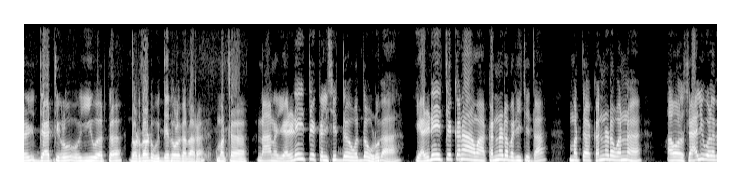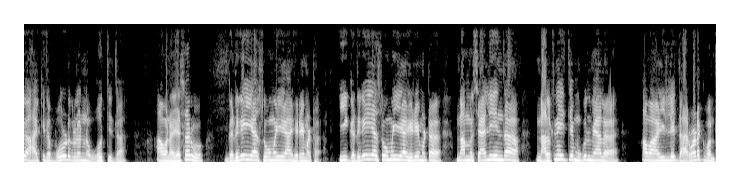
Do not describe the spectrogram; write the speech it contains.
ವಿದ್ಯಾರ್ಥಿಗಳು ಇವತ್ತು ದೊಡ್ಡ ದೊಡ್ಡ ಹುದ್ದೆದೊಳಗೆ ಅದಾರ ಮತ್ತು ನಾನು ಎರಡನೇ ಇತ್ತೆ ಕಲಿಸಿದ್ದ ಒದ್ದ ಹುಡುಗ, ಎರಡನೇ ಇತ್ತೆಕ್ಕನ ಅವ ಕನ್ನಡ ಬರೀತಿದ್ದ. ಮತ್ತು ಕನ್ನಡವನ್ನು ಅವ ಶಾಲಿ ಒಳಗೆ ಹಾಕಿದ ಬೋರ್ಡ್ಗಳನ್ನು ಓದ್ತಿದ್ದ. ಅವನ ಹೆಸರು ಗದಗಯ್ಯ ಸೋಮಯ್ಯ ಹಿರೇಮಠ. ಈ ಗದಗಯ್ಯ ಸೋಮಯ್ಯ ಹಿರೇಮಠ ನಮ್ಮ ಶಾಲೆಯಿಂದ ನಾಲ್ಕನೇ ಇದ್ದೆ ಮುಗಿದ ಮ್ಯಾಲ ಅವ ಇಲ್ಲಿ ಧಾರವಾಡಕ್ಕೆ ಬಂದ.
